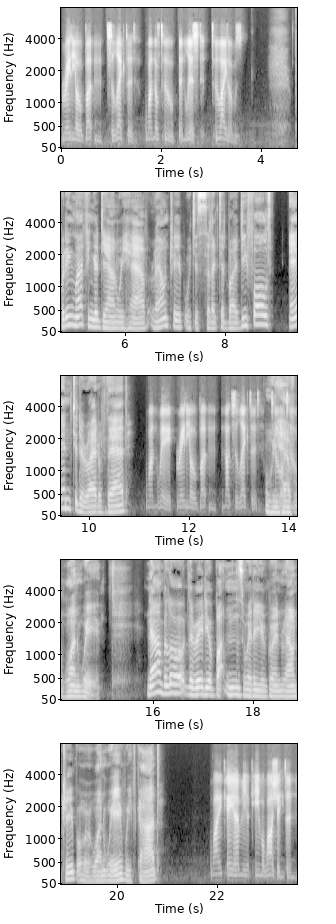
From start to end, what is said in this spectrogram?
Radio button. Selected. 1 of 2. Enlist. 2 items. Putting my finger down, we have round trip, which is selected by default. And to the right of that, One way. Radio button. Not selected. we 2 have 2. one way. Now, below the radio buttons, whether you're going round trip or one way, we've got YKM Yakima, Washington.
